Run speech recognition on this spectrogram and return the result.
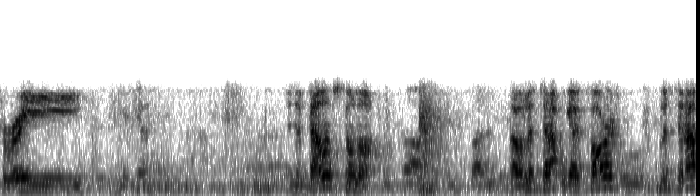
3. Is it balanced or not? Oh, oh lift it up and go forward. Lift it up.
